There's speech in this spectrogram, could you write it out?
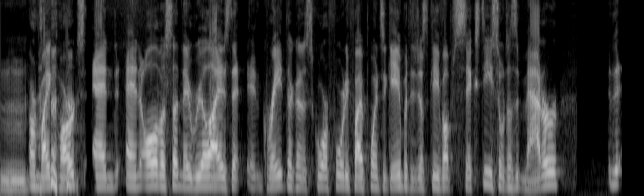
mm-hmm. or Mike Martz, and and all of a sudden they realize that it, great they're going to score 45 points a game, but they just gave up 60, so it doesn't matter. That,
